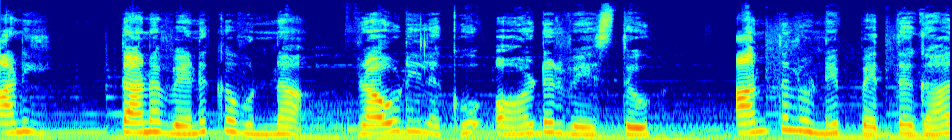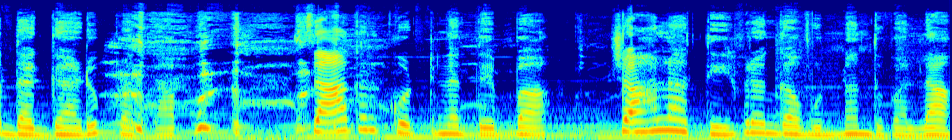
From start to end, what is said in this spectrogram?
అని తన వెనుక ఉన్న రౌడీలకు ఆర్డర్ వేస్తూ అంతలోనే పెద్దగా దగ్గాడు ప్రతాప్. సాగర్ కొట్టిన దెబ్బ చాలా తీవ్రంగా ఉన్నందువల్ల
